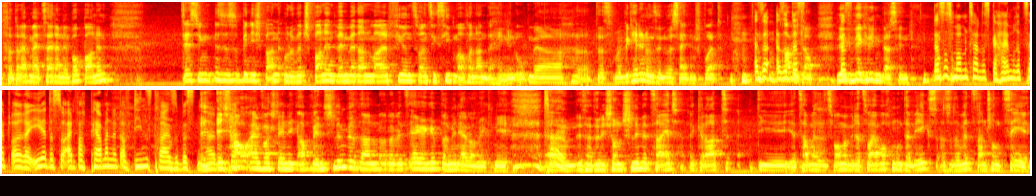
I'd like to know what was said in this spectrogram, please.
vertreibe meine Zeit an den Bobbahnen deswegen es, bin ich spannend oder wird spannend, wenn wir dann mal 24-7 aufeinander hängen. Ob wir das, wir kennen uns ja nur seit dem Sport. Also, also Aber das, ich glaube, wir, wir, kriegen das hin. Das ist momentan das Geheimrezept eurer Ehe, dass du einfach permanent auf Dienstreise bist. Ich, ich hau einfach ständig ab. Wenn es schlimm wird dann oder wenn es Ärger gibt, dann bin ich einfach weg. Nee. Ähm, ist natürlich schon eine schlimme Zeit. Gerade die, jetzt, haben wir, jetzt waren wir wieder zwei Wochen unterwegs, also da wird es dann schon zäh.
